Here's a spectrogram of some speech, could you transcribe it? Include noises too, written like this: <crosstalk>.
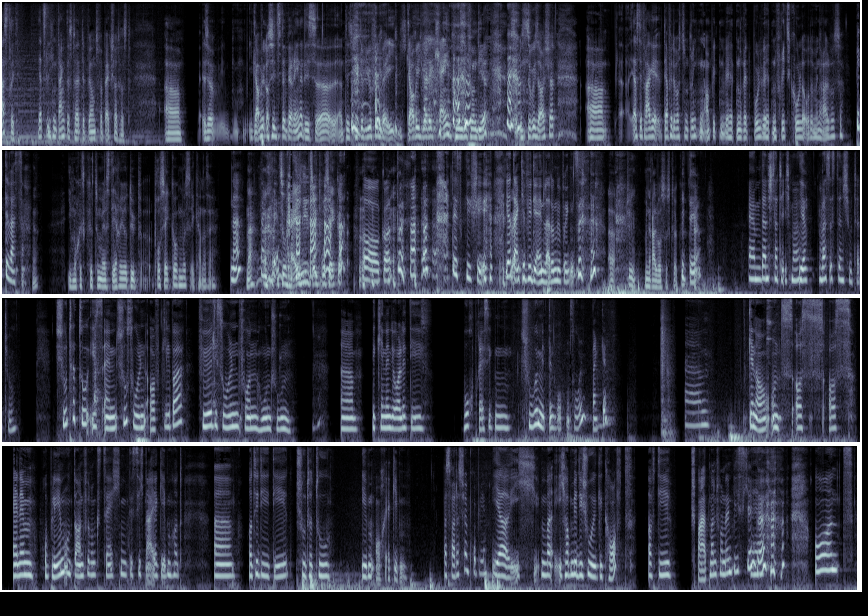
Astrid, herzlichen Dank, dass du heute bei uns vorbeigeschaut hast. Äh, also, ich glaube, ich lasse jetzt der Verena das, äh, das Interview führen, weil ich, ich, glaube, ich werde kein Kunde von dir, so, so wie es ausschaut. Äh, erste Frage, darf ich dir was zum Trinken anbieten? Wir hätten Red Bull, wir hätten Fritz Cola oder Mineralwasser? Bitte Wasser. Ja. Ich mache jetzt kurz mal ein Stereotyp. Prosecco muss eh keiner sein. Nein? Nein? Danke. <laughs> Zu High Heels und Prosecco? <laughs> Oh Gott, <laughs> das Klischee. Ja, danke für die Einladung übrigens. Äh, Mineralwasser hast du gesagt. Bitte, ja. Ähm, dann starte ich mal. Ja. Was ist denn Schuh-Tattoo? Schuh-Tattoo ist ein Schuhsohlenaufkleber für die Sohlen von hohen Schuhen. Mhm. Ähm, wir kennen ja alle die hochpreisigen Schuhe mit den roten Sohlen. Danke. Ähm, genau, und aus, aus einem Problem, unter Anführungszeichen, das sich da ergeben hat, äh, hat sich die Idee Schuh-Tattoo eben auch ergeben. Was war das für ein Problem? Ja, ich, ich habe mir die Schuhe gekauft, auf die spart man schon ein bisschen. Ja. <laughs> Und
